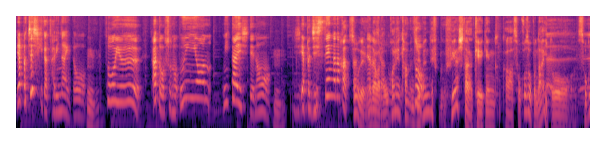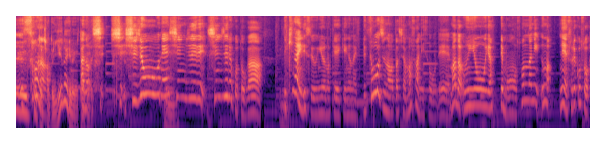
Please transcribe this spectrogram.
やっぱ知識が足りないと、うん。そういうあとその運用に対してのうん、じやっぱ実践がなかったそうだよね。だからお金た自分でふ増やした経験がそこそこないとそういうことちゃんと言えないのよ多分。あのしし市場をね、うん。信じる信じることができないんですよ運用の経験がない。で当時の私はまさにそうでまだ運用をやってもそんなにうまねそれこそ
